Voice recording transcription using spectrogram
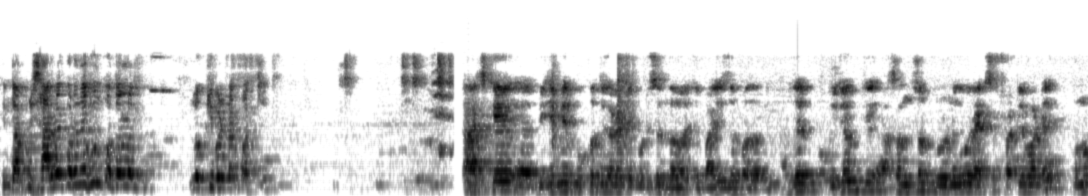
কিন্তু আপনি সার্ভে করে দেখুন কত লোক লক্ষ্মী ভান্ডার পাচ্ছে। আজকে বিজেপির পক্ষ থেকে একটা ডেপুটেশন দেওয়া হয়েছে বাইশ দফা দাবি। ওদের অভিযোগ যে আসানসোল পুর নিগমের একশো ছটি ওয়ার্ডে কোনো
